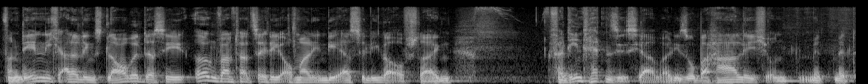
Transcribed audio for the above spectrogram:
von denen ich allerdings glaube, dass sie irgendwann tatsächlich auch mal in die erste Liga aufsteigen. Verdient hätten sie es ja, weil die so beharrlich und mit, mit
